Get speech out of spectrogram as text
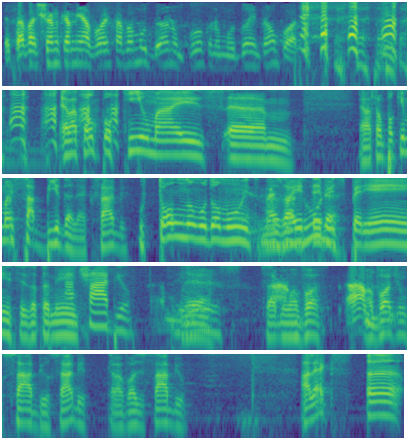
Eu estava achando que a minha voz estava mudando um pouco, não mudou então, Potter? Ela tá um pouquinho mais. Um ela tá um pouquinho mais sabida, Alex, sabe? O tom não mudou muito, é, mas aí madura. teve a experiência, exatamente. Tá sábio. É, sabe, uma, voz, ah, uma voz de um sábio, sabe? Aquela voz de sábio. Alex, uh,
